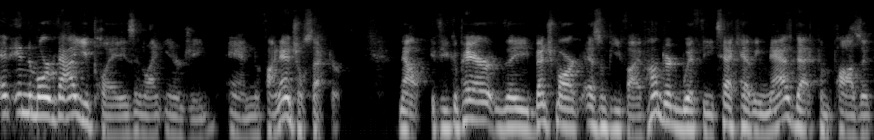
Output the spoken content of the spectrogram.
and into more value plays in like energy and the financial sector. Now, if you compare the benchmark S&P 500 with the tech-heavy Nasdaq composite,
